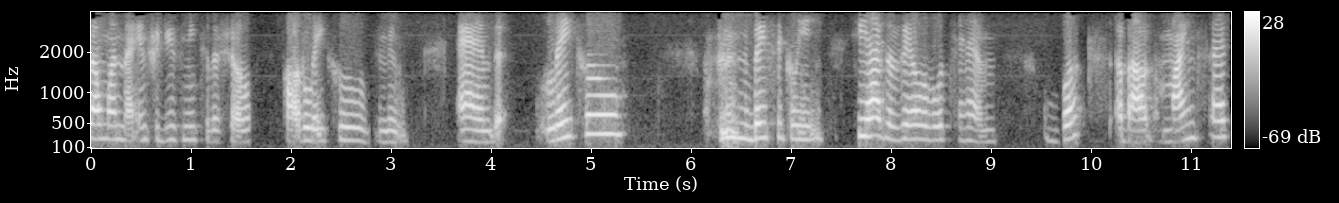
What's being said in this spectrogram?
someone that introduced me to the show called Leiku Benu. And Leiku, basically, he has available to him books about mindset,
